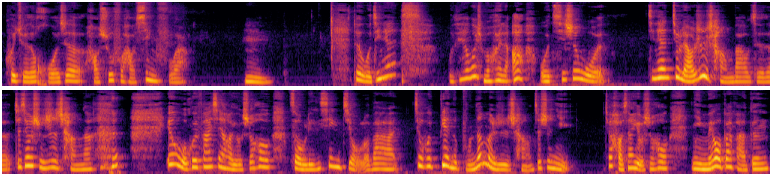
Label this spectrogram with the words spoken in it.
会觉得活着好舒服、好幸福啊！嗯，对我今天，我今天为什么会聊啊？我其实我今天就聊日常吧，我觉得这就是日常啊。因为我会发现哈，有时候走灵性久了吧，就会变得不那么日常。就是你就好像有时候你没有办法跟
